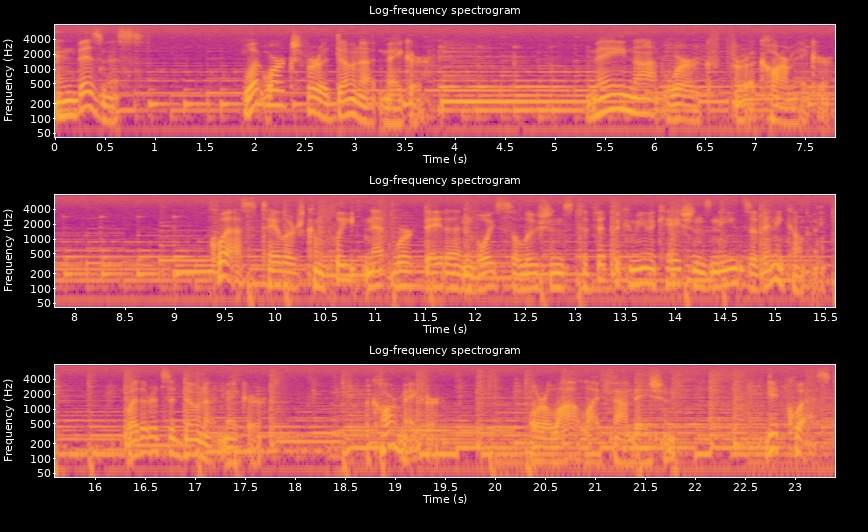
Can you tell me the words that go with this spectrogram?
In business, what works for a donut maker may not work for a car maker. Qwest tailors complete network data and voice solutions to fit the communications needs of any company, whether it's a donut maker, a car maker, or a wildlife foundation. Get Qwest.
